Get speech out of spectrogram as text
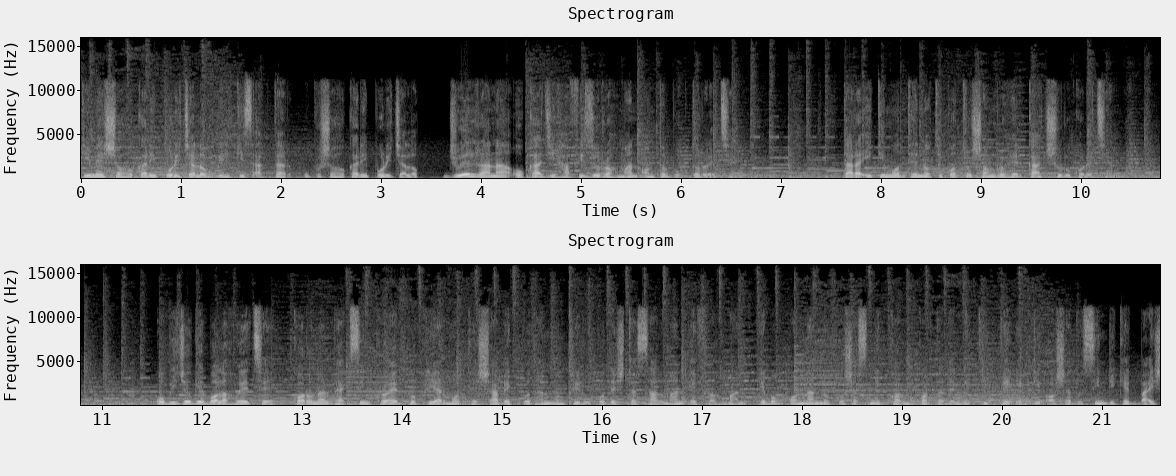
টিমের সহকারী পরিচালক বিলকিস আক্তার, উপসহকারী পরিচালক জুয়েল রানা ও কাজী হাফিজুর রহমান অন্তর্ভুক্ত রয়েছেন। তারা ইতিমধ্যে নথিপত্র সংগ্রহের কাজ শুরু করেছেন। অভিযোগে বলা হয়েছে, করোনার ভ্যাকসিন ক্রয়ের প্রক্রিয়ার মধ্যে সাবেক প্রধানমন্ত্রীর উপদেষ্টা সালমান এফ রহমান এবং অন্যান্য প্রশাসনিক কর্মকর্তাদের নেতৃত্বে একটি অসাধু সিন্ডিকেট বাইশ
